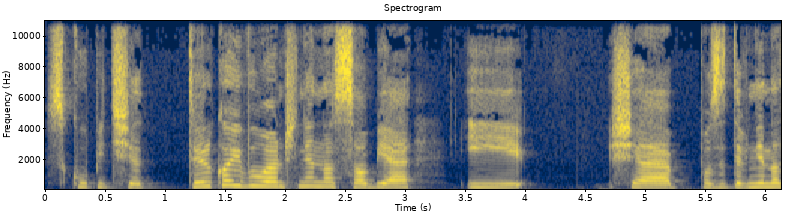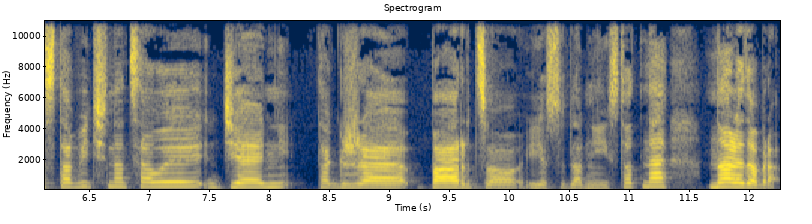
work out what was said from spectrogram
skupić się tylko i wyłącznie na sobie i się pozytywnie nastawić na cały dzień. Także bardzo jest to dla mnie istotne. No ale dobra,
